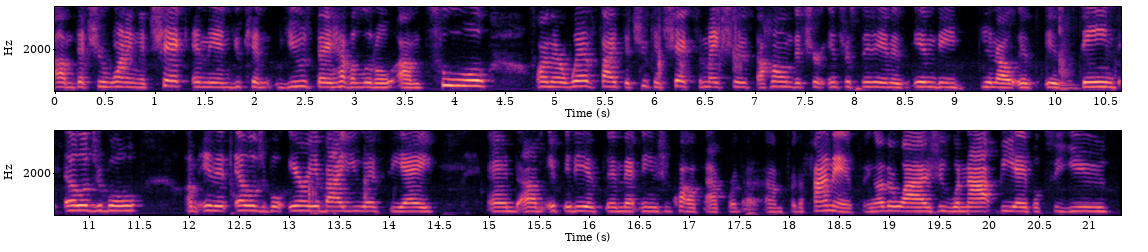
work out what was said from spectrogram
um, that you're wanting to check, and then you can use. They have a little um, tool on their website that you can check to make sure that the home that you're interested in is in the you know is is deemed eligible um, in an eligible area by USDA. And um, if it is, then that means you qualify for the um, for the financing. Otherwise, you will not be able to use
